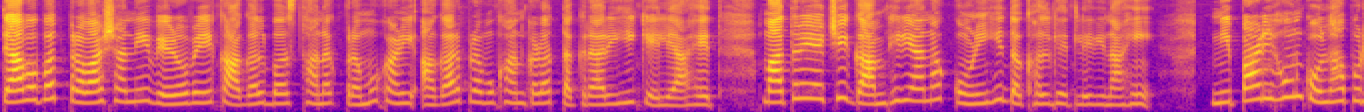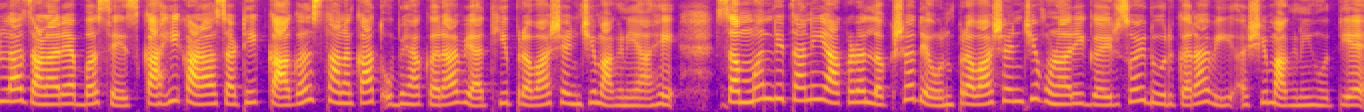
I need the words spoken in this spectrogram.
त्याबाबत प्रवाशांनी वेळोवेळी कागल बस स्थानक प्रमुख आणि आगार प्रमुखांकडे तक्रारीही केल्या आहेत. मात्र याची गांभीर्यानं कोणीही दखल घेतलेली नाही. निपाणीहून कोल्हापूरला जाणाऱ्या बसेस काही काळासाठी कागल स्थानकात उभ्या कराव्यात ही प्रवाशांची मागणी आहे. संबंधितांनी याकडे लक्ष देऊन प्रवाशांची होणारी गैरसोय दूर करावी अशी मागणी होतीये.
